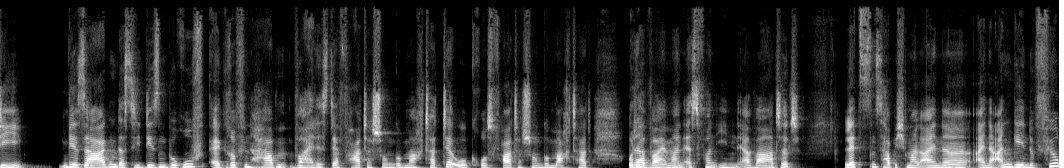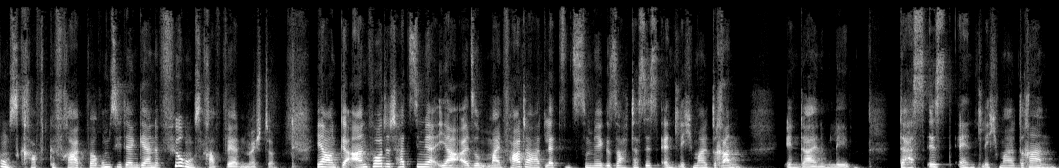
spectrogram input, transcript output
die mir sagen, dass sie diesen Beruf ergriffen haben, weil es der Vater schon gemacht hat, der Urgroßvater schon gemacht hat oder weil man es von ihnen erwartet. Letztens habe ich mal eine, eine angehende Führungskraft gefragt, warum sie denn gerne Führungskraft werden möchte. Ja, und geantwortet hat sie mir, ja, also mein Vater hat letztens zu mir gesagt, das ist endlich mal dran in deinem Leben. Das ist endlich mal dran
